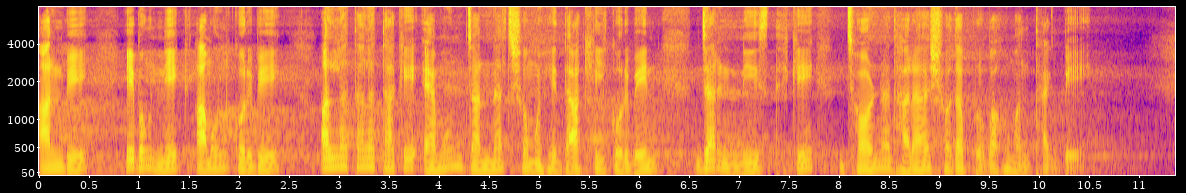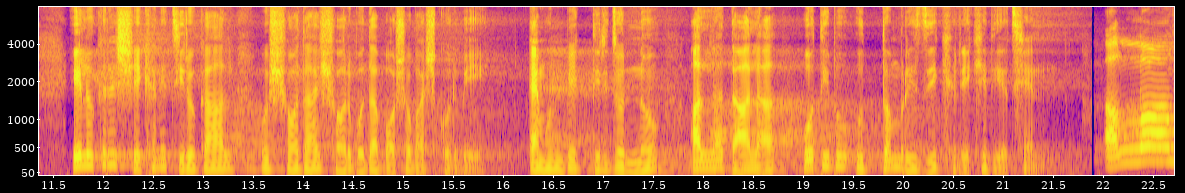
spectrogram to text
আনবে এবং নেক আমল করবে আল্লাহ তালা তাকে এমন জান্নাত সমূহে দাখিল করবেন যার নিজ থেকে ঝর্ণাধারা সদা প্রবাহমান থাকবে এ লোকেরা সেখানে চিরকাল ও সদায় সর্বদা বসবাস করবে এমন ব্যক্তির জন্য আল্লাহ তাআলা অতীব উত্তম রিজিক রেখে দিয়েছেন الله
